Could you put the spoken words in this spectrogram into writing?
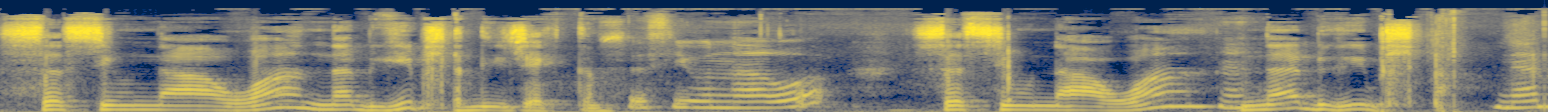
Sesi vunava nebgibl diyecektim. Sesi yunaro. Sesi vunava nebgibl. Ne?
